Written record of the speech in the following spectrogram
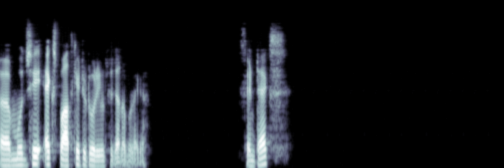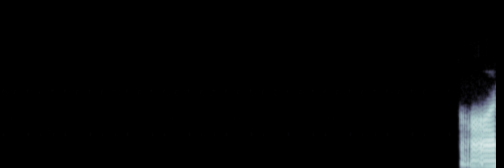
uh, मुझे एक्स पाथ के ट्यूटोरियल पे जाना पड़ेगा। सिंटैक्स और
